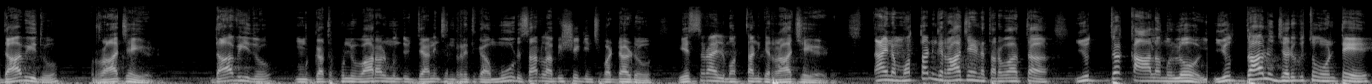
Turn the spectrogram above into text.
దావీదు రాజయ్యాడు. దావీదు గత కొన్ని వారాల ముందు ధ్యానించిన రీతిగా మూడు సార్లు అభిషేకించబడ్డాడు. ఇస్రాయల్ మొత్తానికి రాజయ్యాడు. ఆయన మొత్తానికి రాజైన తర్వాత యుద్ధ కాలములో యుద్ధాలు జరుగుతూ ఉంటే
